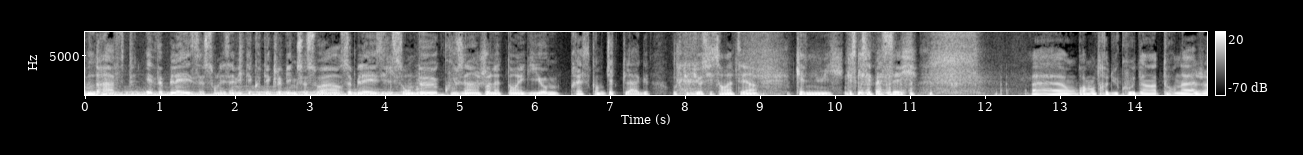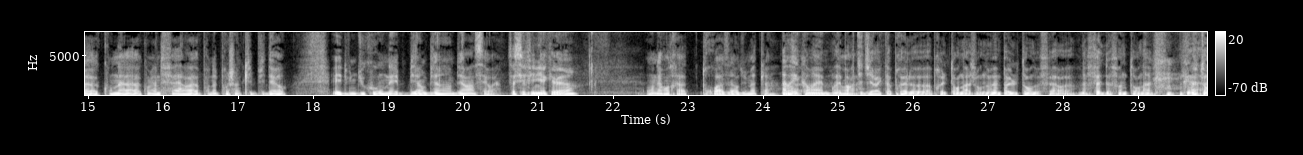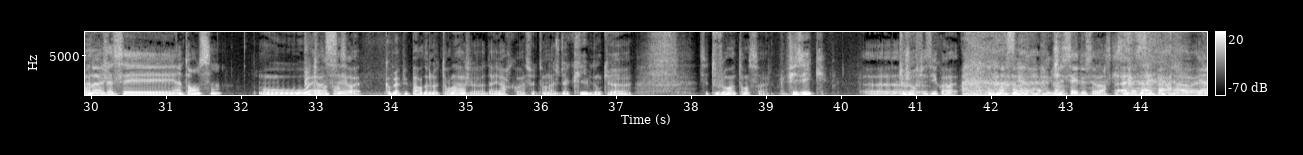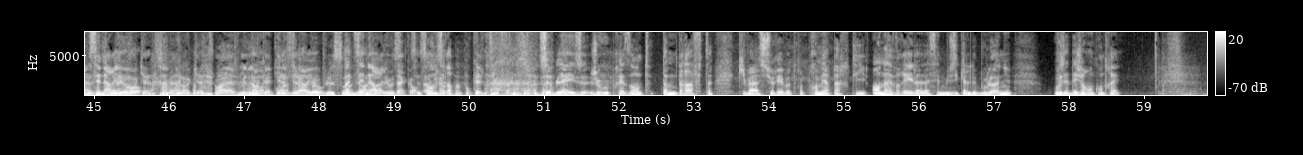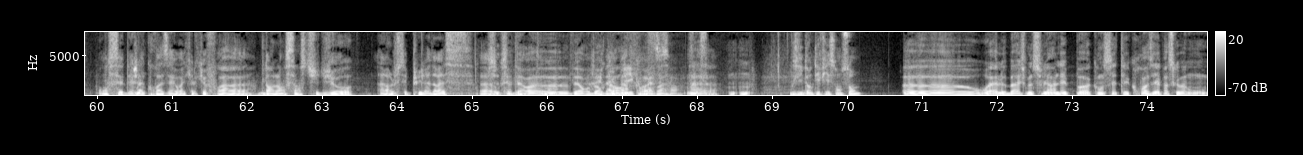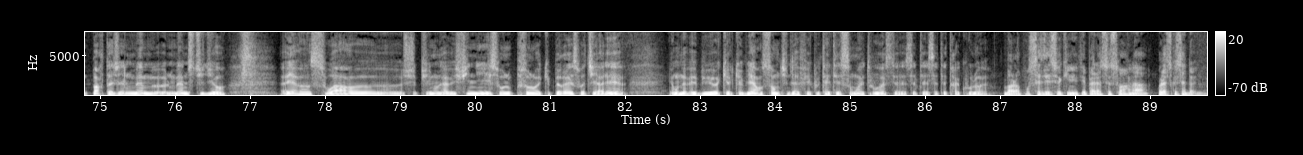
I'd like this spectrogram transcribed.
Tom Draft et The Blaze sont les invités côté clubbing ce soir. The Blaze, ils sont deux cousins, Jonathan et Guillaume, presque en jet lag au studio 621. Quelle nuit Qu'est-ce qui s'est passé? Euh, on rentre du coup d'un tournage euh, qu'on a qu'on vient de faire euh, pour notre prochain clip vidéo et du, du coup on est bien bien bien rincé ouais. Ça s'est fini à quelle heure? On est rentré à 3 heures du mat là. Ah ouais, quand même. On est parti direct après le, après le tournage. On n'a même pas eu le temps de faire euh, la fête de fin de tournage. Un tournage assez intense? Ouais, Plutôt assez, intense, hein. ouais. Comme la plupart de nos tournages euh, d'ailleurs, quoi. C'est le tournage de clips, donc euh, c'est toujours intense, ouais. Physique? Euh, Toujours physique, ouais. J'essaye de savoir ce qui s'est passé. Ah ouais, Il y a un scénario. tu mènes l'enquête. Voilà, je mets de Non, l'enquête. Il y a un scénario pas plus, en de pas scénario, d'accord. On ne saura pas pour quel titre. The Blaze, je vous présente Tom Draft, qui va assurer votre première partie en avril à la scène musicale de Boulogne. Vous êtes déjà rencontrés? On s'est déjà croisé, ouais, quelques fois euh, dans l'ancien studio. Alors, je sais plus l'adresse. euh, C'était vers, euh, vers Robert Camp. Ouais, c'est ça. Vous identifiez son son? Euh, ouais, le, bah, je me souviens à l'époque, on s'était croisés parce que on partageait le même, le même studio. Euh, Il y avait un soir, euh, je sais plus, on avait fini, soit on, le- soit on le récupérait, soit y allait. Et on avait bu euh, quelques bières ensemble, tu nous avais fait écouter tes sons et tout, et c'était- c'était c'était très cool, ouais. Bon alors pour celles et ceux qui n'étaient pas là ce soir-là, voilà ce que ça donne.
